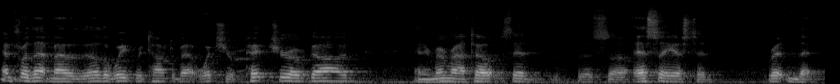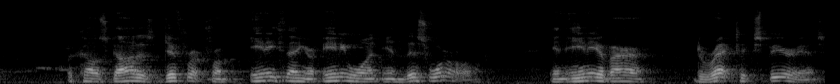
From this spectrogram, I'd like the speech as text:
And for that matter, the other week we talked about what's your picture of God. And remember, I told, said this uh, essayist had written that because God is different from anything or anyone in this world, in any of our direct experience,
